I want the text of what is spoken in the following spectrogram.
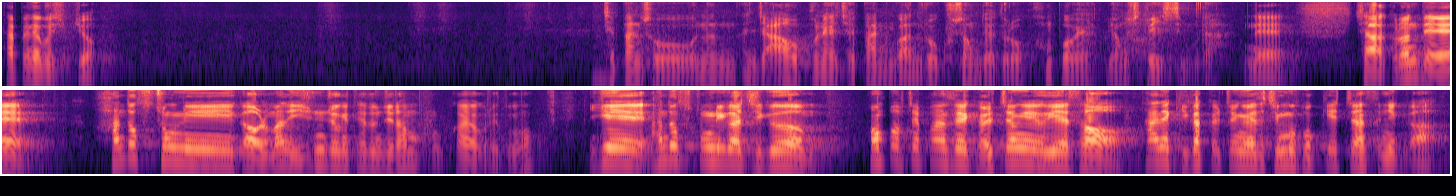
답변해 보십시오. 재판소는 이제 아홉 분의 재판관으로 구성되도록 헌법에 명시되어 있습니다. 네. 자, 그런데 한덕수 총리가 얼마나 이중적인 태도인지를 한번 볼까요, 그래도. 이게 한덕수 총리가 지금 헌법재판소의 결정에 의해서 탄핵 기각 결정에 의해서 직무 복귀했지 않습니까?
